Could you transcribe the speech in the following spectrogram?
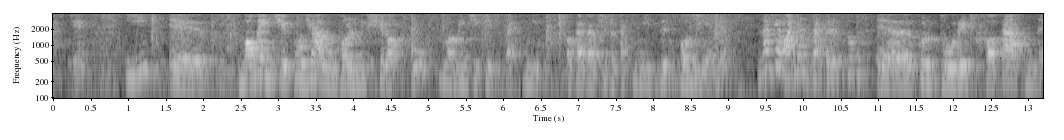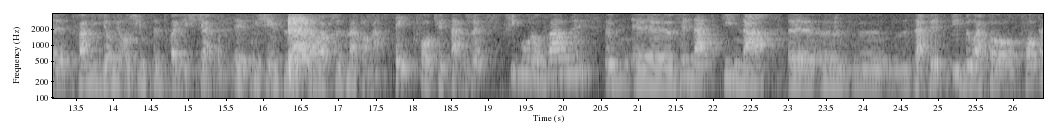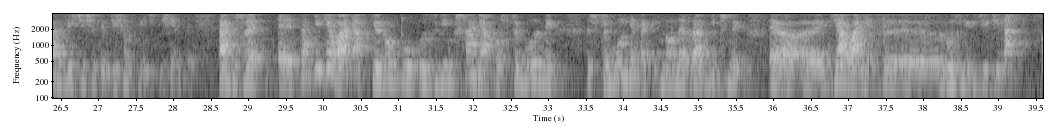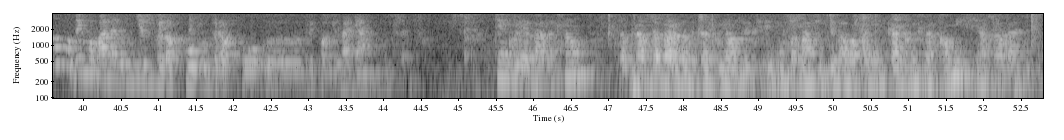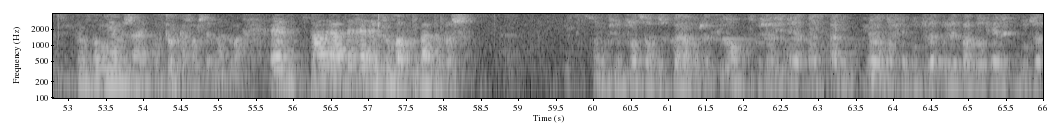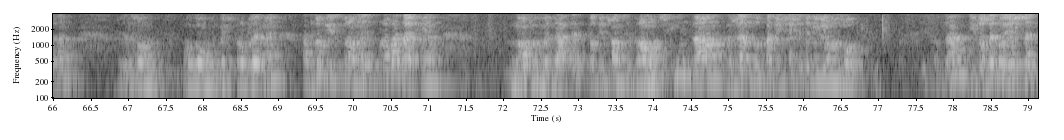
i e, w momencie podziału wolnych środków, w momencie kiedy takimi okazało się, że takimi dysponujemy, na działania z zakresu e, kultury kwota e, 2 miliony 820 e, tysięcy została przeznaczona. W tej kwocie także figurowały e, wydatki na e, e, zabytki. Była to kwota 275 tysięcy. Także e, takie działania w kierunku zwiększania poszczególnych szczególnie takich no, newralgicznych e, e, działań w e, różnych dziedzinach są podejmowane również w roku, w roku wykonywania budżetu. Dziękuję bardzo. Co prawda bardzo wyczerpujących informacji udzielała Pani Skarbnik na komisjach, ale rozumiem, że powtórka potrzebna była. Pan Radny Henryk Żuchowski, bardzo proszę. Pani Przewodnicząca, Wysoka Rado, przed chwilą słyszeliśmy, jak Pani skarbnik mówiła odnośnie budżetu, że jest bardzo ciężkim budżetem, że są, mogą być problemy, a z drugiej strony wprowadza się nowy wydatek dotyczący promocji za rzędu 27 milionów złotych. Prawda? I do tego jeszcze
